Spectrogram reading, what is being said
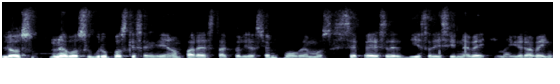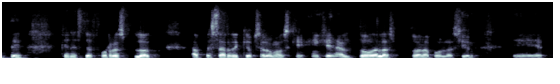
los nuevos subgrupos que se dieron para esta actualización, como vemos CPS de 10 a 19 y mayor a 20, que en este forest plot, a pesar de que observamos que en general toda, la población eh,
